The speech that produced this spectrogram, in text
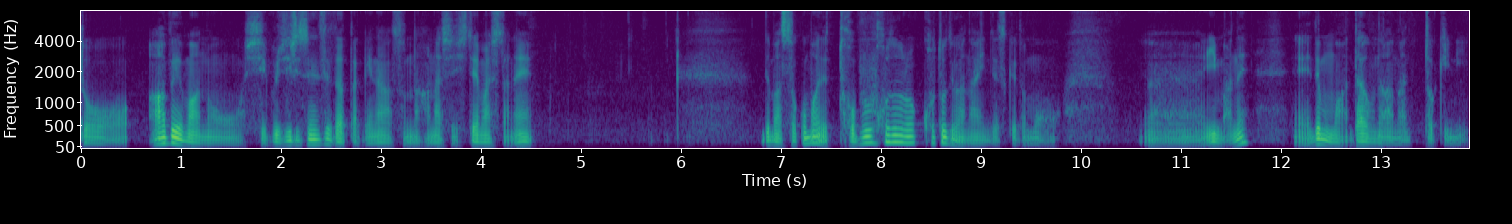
とアベマのしぐじり先生だったっけなそんな話してましたね。でまあそこまで飛ぶほどのことではないんですけども今ね、えー、でもまあダウナーな時に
